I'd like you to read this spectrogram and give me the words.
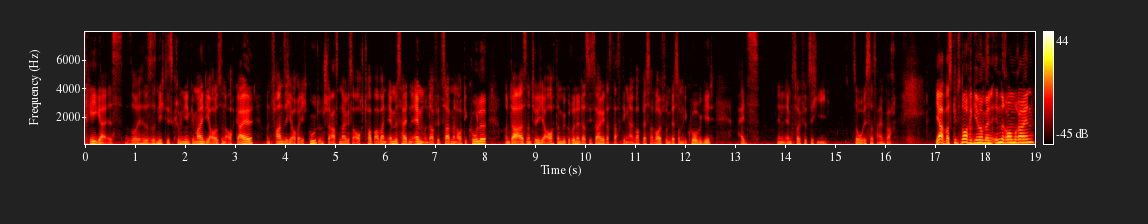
träger ist. Also das ist nicht diskriminierend gemeint, die Autos sind auch geil und fahren sich auch echt gut und Straßenlage ist auch top, aber ein M ist halt ein M und dafür zahlt man auch die Kohle und da ist natürlich auch dann begründet, dass ich sage, dass das Ding einfach besser läuft und besser um die Kurve geht als ein M240i. So ist das einfach. Ja, was gibt's noch? Wir gehen mal in den Innenraum rein.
